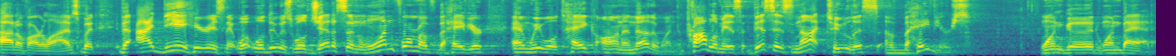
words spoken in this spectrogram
out of our lives. But the idea here is that what we'll do is we'll jettison one form of behavior and we will take on another one. The problem is, this is not two lists of behaviors one good, one bad.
